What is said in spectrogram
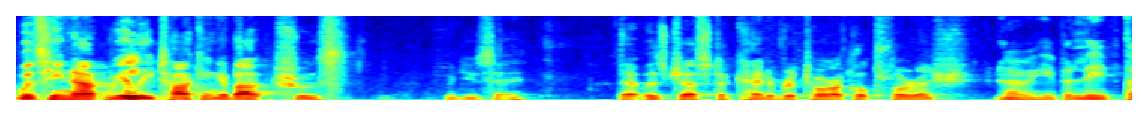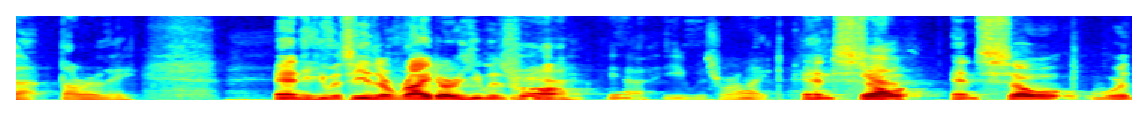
was he not really talking about truth, would you say? That was just a kind of rhetorical flourish? no, he believed that thoroughly. And he It's the was either truth. right or he was Yeah, wrong. Yeah, he was right. And so, Yeah. and so were,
